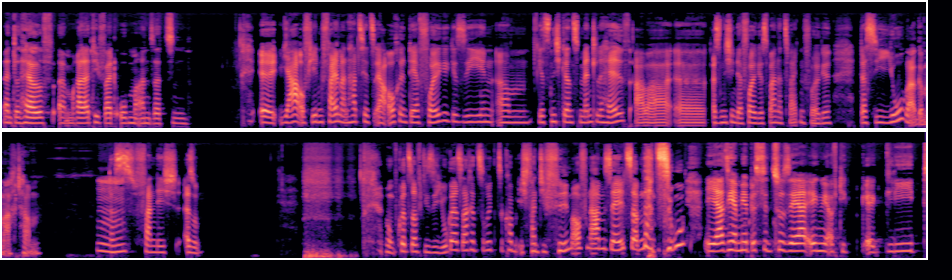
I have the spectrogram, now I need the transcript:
Mental Health ähm, relativ weit oben ansetzen. Äh, ja, auf jeden Fall. Man hat es jetzt ja auch in der Folge gesehen, ähm, jetzt nicht ganz Mental Health, aber äh, also nicht in der Folge, es war in der zweiten Folge, dass sie Yoga gemacht haben. Mhm. Das fand ich, also um kurz auf diese Yoga-Sache zurückzukommen, ich fand die Filmaufnahmen seltsam dazu. Ja, sie haben mir ein bisschen zu sehr irgendwie auf die äh, Glied,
